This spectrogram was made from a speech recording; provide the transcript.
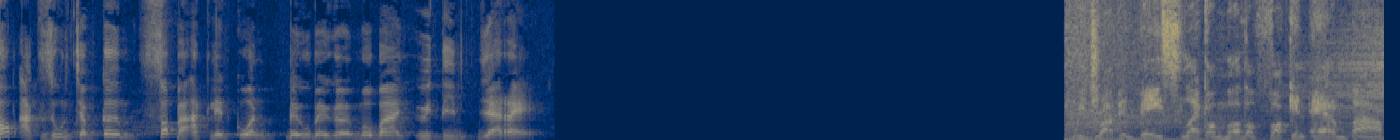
shop akzun.com, shop bán ạc liên quân, BUBG Mobile uy tín, giá rẻ. We dropping bass like a motherfucking atom bomb.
